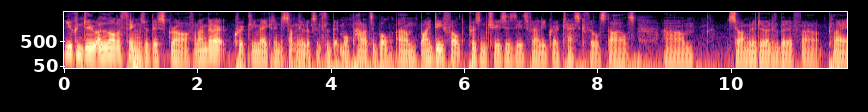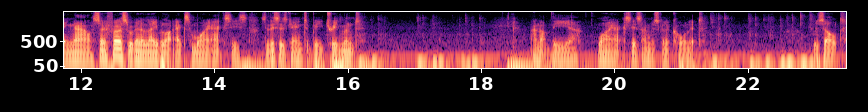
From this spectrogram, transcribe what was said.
You can do a lot of things with this graph, and I'm going to quickly make it into something that looks a little bit more palatable. Um, by default, Prism chooses these fairly grotesque fill styles, um, so I'm going to do a little bit of uh, playing now. So first we're going to label our x and y axes. So this is going to be treatment, and up the uh, y axis I'm just going to call it result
